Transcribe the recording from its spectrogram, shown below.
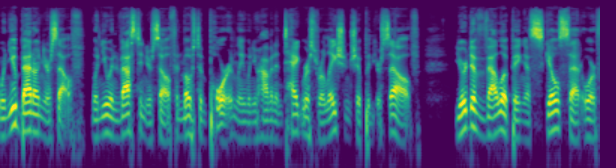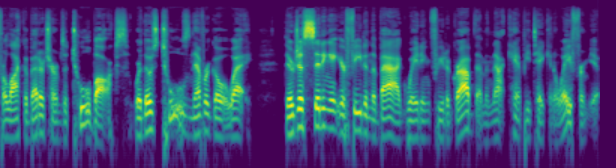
when you bet on yourself, when you invest in yourself, and most importantly, when you have an integrous relationship with yourself, you're developing a skill set, or for lack of better terms, a toolbox where those tools never go away. They're just sitting at your feet in the bag waiting for you to grab them, and that can't be taken away from you.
